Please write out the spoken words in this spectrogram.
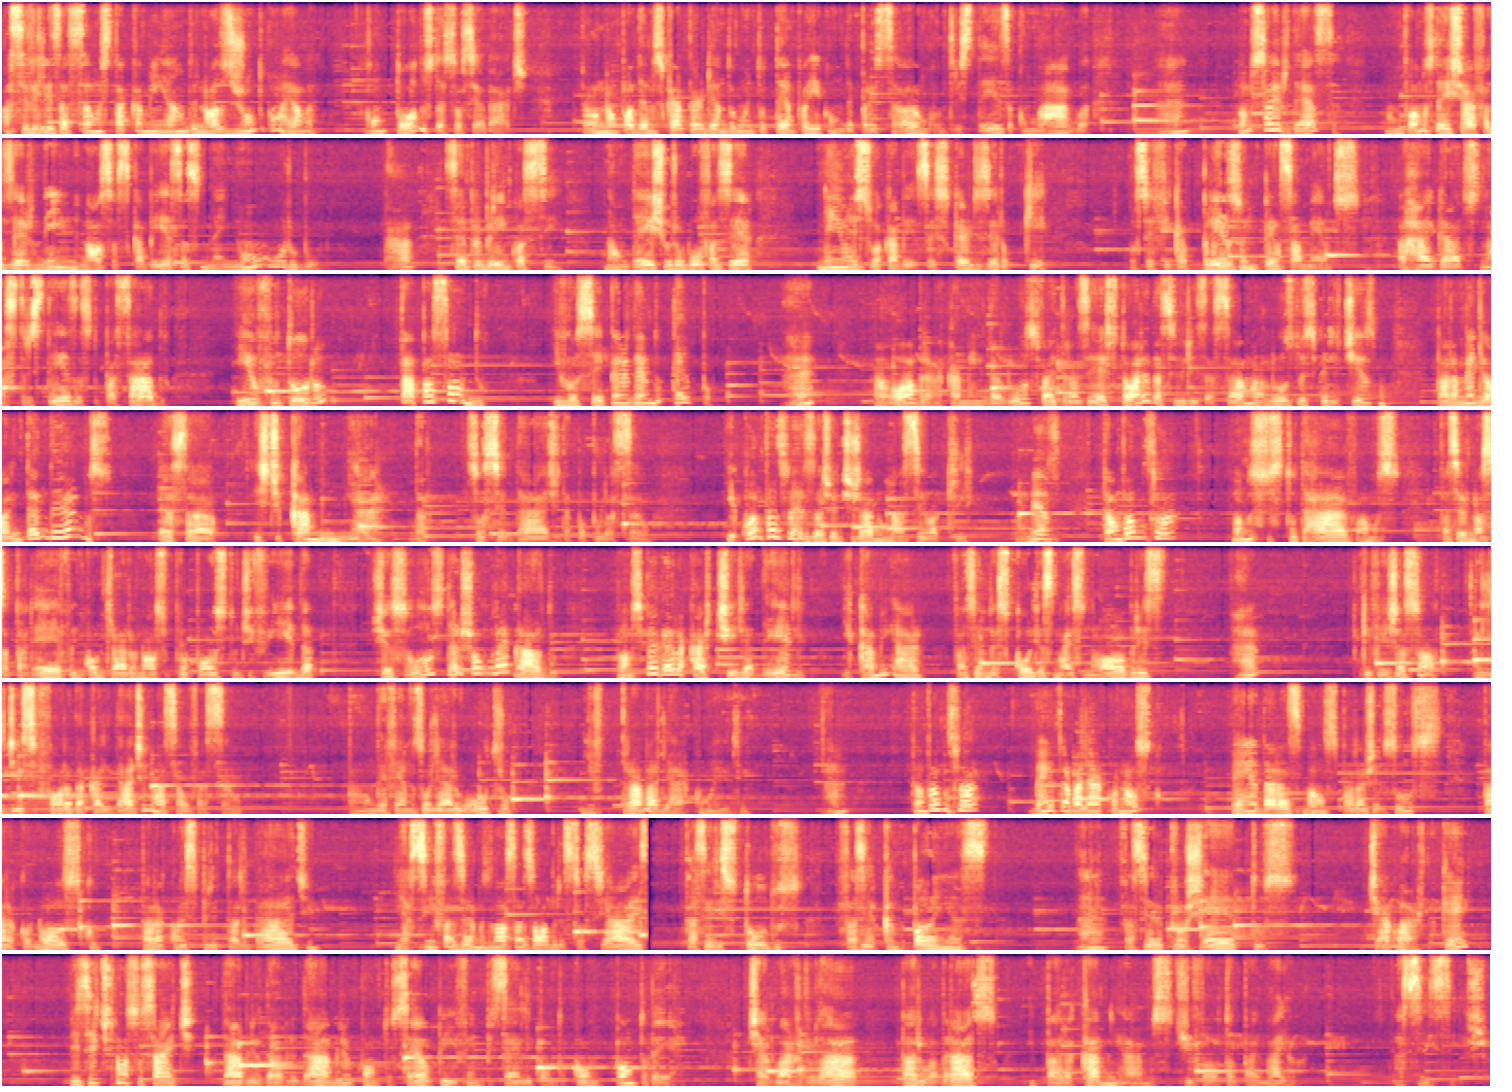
A civilização está caminhando e nós junto com ela, com todos da sociedade. Então não podemos ficar perdendo muito tempo aí com depressão, com tristeza, com mágoa. Né? Vamos sair dessa. Não vamos deixar fazer ninho em nossas cabeças nenhum urubu tá? Sempre brinco assim. Não deixe o urubu fazer ninho em sua cabeça. Isso quer dizer o quê? Você fica preso em pensamentos arraigados nas tristezas do passado e o futuro está passando e você perdendo tempo, né? A obra A Caminho da Luz vai trazer a história da civilização à luz do Espiritismo para melhor entendermos essa, este caminhar da sociedade, da população. E quantas vezes a gente já não nasceu aqui, não é mesmo? Então vamos lá, vamos estudar, vamos fazer nossa tarefa, encontrar o nosso propósito de vida. Jesus deixou um legado. Vamos pegar a cartilha dele e caminhar, fazendo escolhas mais nobres. Né? Porque veja só, ele disse: fora da caridade não há salvação. Então, devemos olhar o outro e trabalhar com ele. Né? Então, vamos lá. Venha trabalhar conosco. Venha dar as mãos para Jesus, para conosco, para com a espiritualidade. e assim fazermos nossas obras sociais, fazer estudos, fazer campanhas, né? fazer projetos. Te aguardo, ok? Visite nosso site www.celpifempicele.com.br. Te aguardo lá para o abraço e para caminharmos de volta ao Pai Maior. Assim seja.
